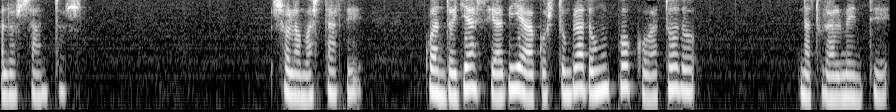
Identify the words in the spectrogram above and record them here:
a los santos. Solo más tarde, cuando ya se había acostumbrado un poco a todo, naturalmente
